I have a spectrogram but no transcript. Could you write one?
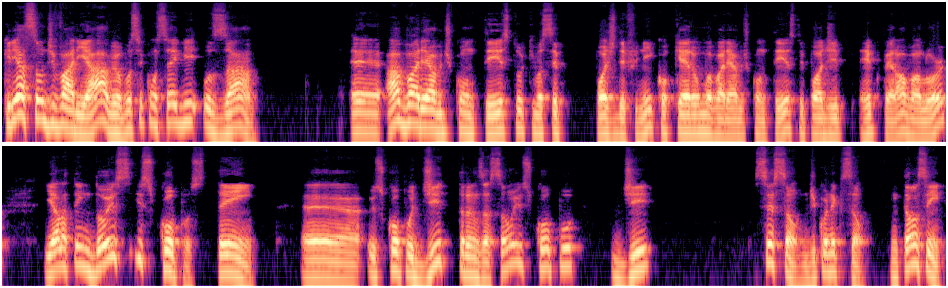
Criação de variável, você consegue usar é, a variável de contexto, que você pode definir qualquer uma variável de contexto e pode recuperar o valor. E ela tem dois escopos. Tem é, o escopo de transação e o escopo de sessão, de conexão. Então, assim,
